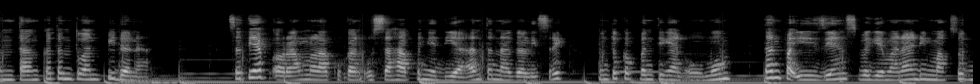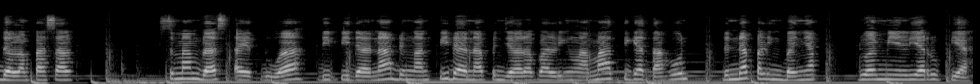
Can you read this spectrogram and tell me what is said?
tentang ketentuan pidana. Setiap orang melakukan usaha penyediaan tenaga listrik untuk kepentingan umum tanpa izin sebagaimana dimaksud dalam pasal 19 ayat 2 dipidana dengan pidana penjara paling lama 3 tahun, denda paling banyak 2 miliar rupiah.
